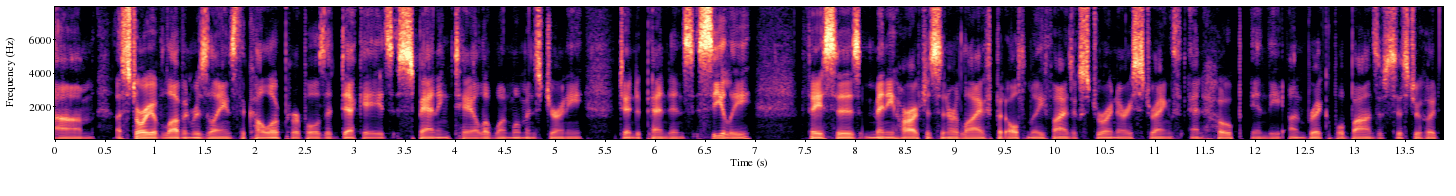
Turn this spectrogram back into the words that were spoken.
Um, a story of love and resilience. The Color Purple is a decades spanning tale of one woman's journey to independence. Celie faces many hardships in her life, but ultimately finds extraordinary strength and hope in the unbreakable bonds of sisterhood.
